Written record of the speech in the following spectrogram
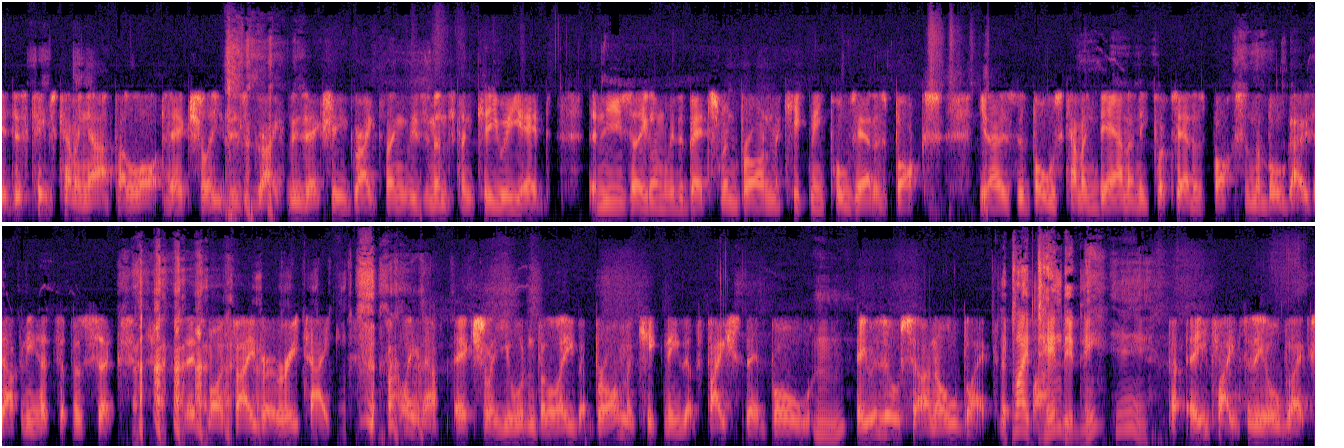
it just keeps coming up a lot. Actually, there's a great, there's actually a great thing. There's an instant Kiwi ad in New Zealand where the batsman Brian McKechnie pulls out his box. You know, as the ball's coming down, and he puts out his box, and the ball goes up, and he hits it for six. That's my favourite retake. Funnily enough, actually, you wouldn't believe it. Brian McKechnie that faced that ball, mm. he was also an All Black. He that played 10, didn't he? yeah. but he played for the All Blacks.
